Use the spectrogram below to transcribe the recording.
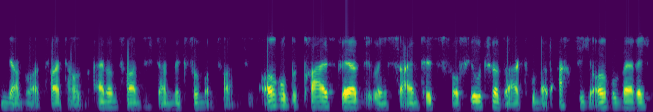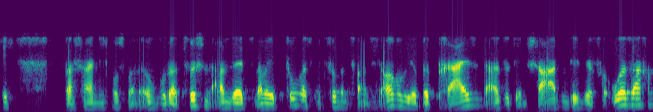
Januar 2021 dann mit 25 Euro bepreist werden. Übrigens Scientists for Future sagt 180 Euro wäre richtig. Wahrscheinlich muss man irgendwo dazwischen ansetzen. Aber jetzt tun wir es mit 25 Euro. Wir bepreisen also den Schaden, den wir verursachen.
